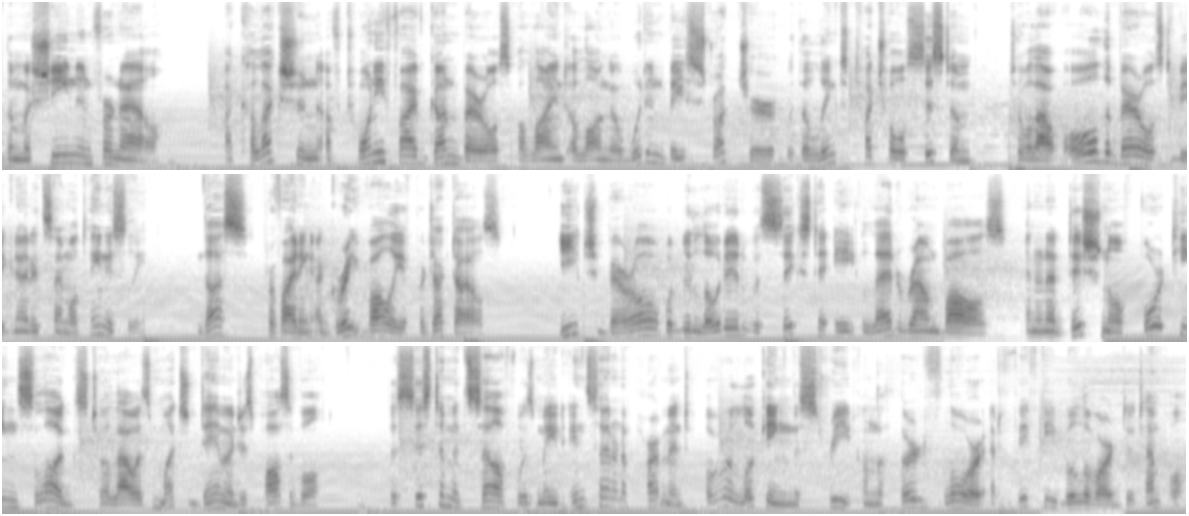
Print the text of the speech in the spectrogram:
the Machine Infernale, a collection of 25 gun barrels aligned along a wooden base structure with a linked touch hole system to allow all the barrels to be ignited simultaneously, thus providing a great volley of projectiles. Each barrel would be loaded with 6 to 8 lead round balls and an additional 14 slugs to allow as much damage as possible. The system itself was made inside an apartment overlooking the street on the third floor at 50 Boulevard du Temple.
